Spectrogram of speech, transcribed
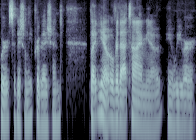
were sufficiently provisioned. But, you know, over that time, you know, you know, we were,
